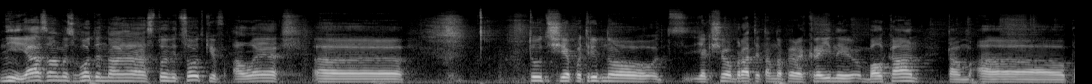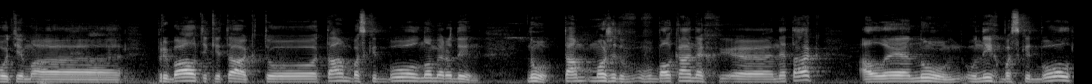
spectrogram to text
Ні, я з вами згоден на 100%, але е, тут ще потрібно, якщо брати там, наприклад, країни Балкан, там, е, потім е, Прибалтики, так, то там баскетбол номер один. Ну, там, може, в в Балканах е, не так, але ну, у них баскетбол.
